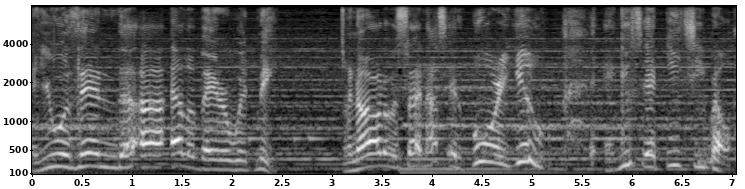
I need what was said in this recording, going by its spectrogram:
and you was in the uh, elevator with me. And all of a sudden I said, who are you? And you said Ichiro.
